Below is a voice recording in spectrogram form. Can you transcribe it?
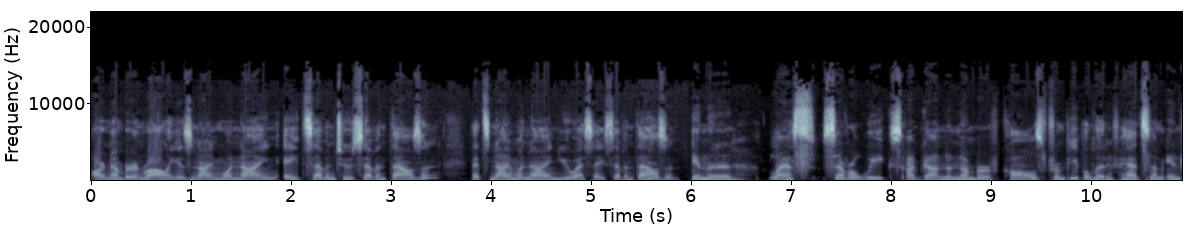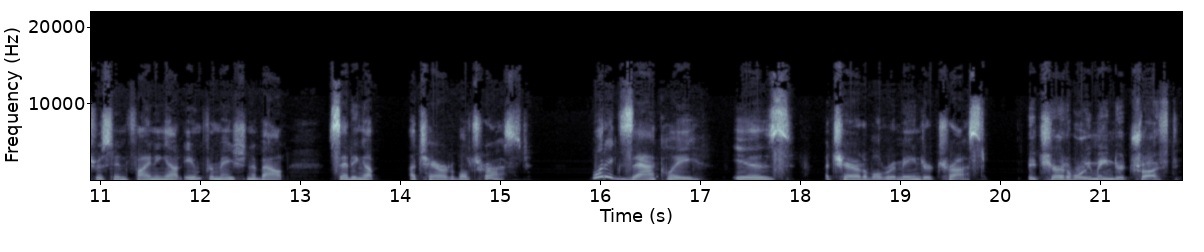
Our number in Raleigh is 919-872-7000. That's 919-USA-7000. In the last several weeks, I've gotten a number of calls from people that have had some interest in finding out information about setting up a charitable trust. What exactly is a charitable remainder trust? A charitable remainder trust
